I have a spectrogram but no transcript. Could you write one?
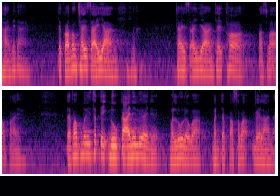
ถ่ายไม่ได้ แต่ก่อนต้องใช้สายยาง ใช้สายยางใช้ท่อปัสสาวะออกไป แต่พอมีสติดูกายเรื่อยๆเนี่ยมันรู้เลยว่ามันจะปัสสาวะเวลาไหน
